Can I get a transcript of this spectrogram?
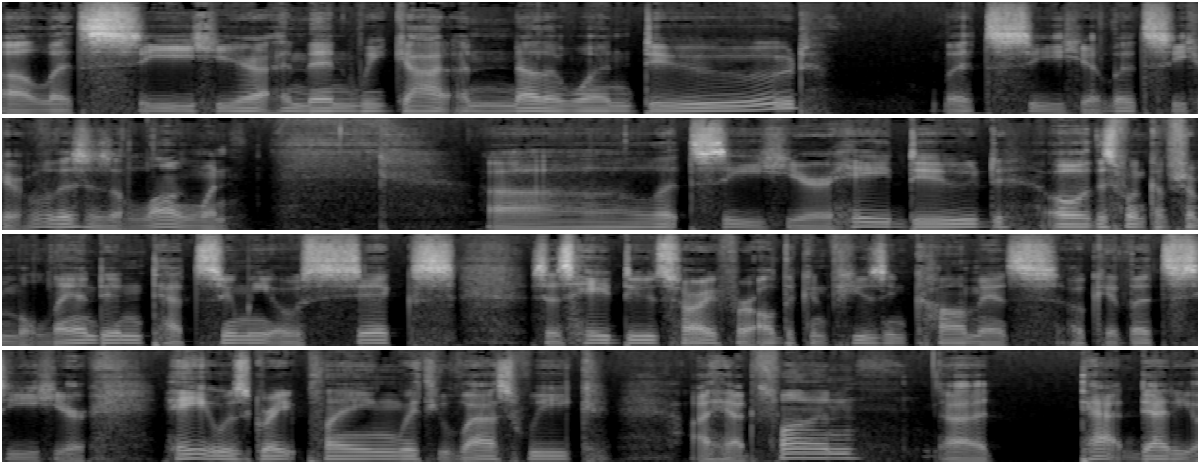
Uh, let's see here, and then we got another one, dude. Let's see here. Let's see here. Oh, this is a long one. Uh, let's see here. Hey, dude. Oh, this one comes from Landon Tatsumi06. Says, Hey, dude, sorry for all the confusing comments. Okay, let's see here. Hey, it was great playing with you last week. I had fun. Uh, Tat Daddy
